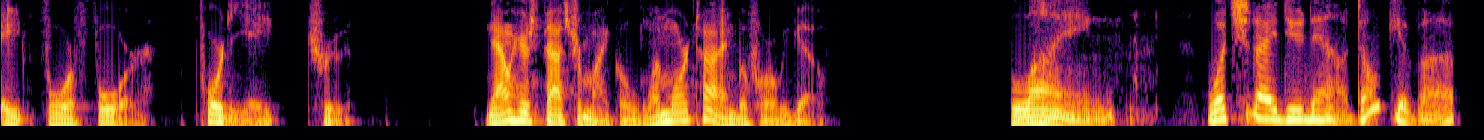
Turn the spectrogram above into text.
844 48 Truth. Now here's Pastor Michael one more time before we go. Lying. What should I do now? Don't give up.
